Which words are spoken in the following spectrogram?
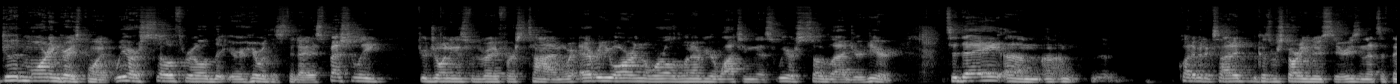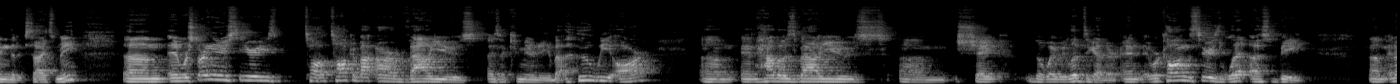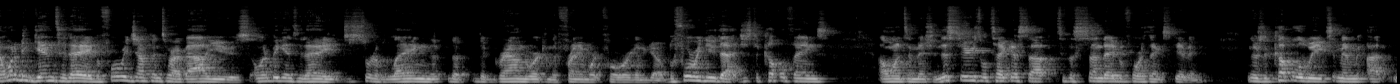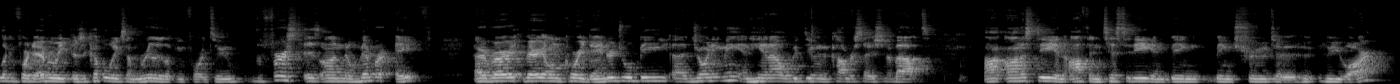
Good morning, Grace Point. We are so thrilled that you're here with us today, especially if you're joining us for the very first time. Wherever you are in the world, whenever you're watching this, we are so glad you're here. Today, um, I'm quite a bit excited because we're starting a new series, and that's a thing that excites me. Um, and we're starting a new series to talk about our values as a community, about who we are. Um, and how those values um, shape the way we live together. And we're calling the series Let Us Be. Um, and I want to begin today, before we jump into our values, I want to begin today just sort of laying the, the, the groundwork and the framework for where we're going to go. Before we do that, just a couple things I wanted to mention. This series will take us up to the Sunday before Thanksgiving. There's a couple of weeks, I mean, I'm looking forward to every week. There's a couple of weeks I'm really looking forward to. The first is on November 8th. Our very, very own Corey Dandridge will be uh, joining me, and he and I will be doing a conversation about honesty and authenticity and being, being true to who, who you are.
